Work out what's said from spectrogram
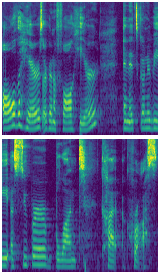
all the hairs are gonna fall here and it's gonna be a super blunt cut across.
